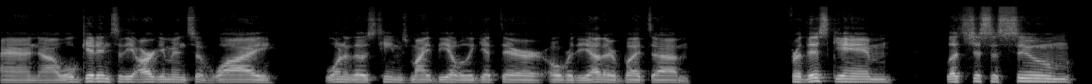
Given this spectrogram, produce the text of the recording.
And uh, we'll get into the arguments of why one of those teams might be able to get there over the other. But um, for this game, let's just assume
